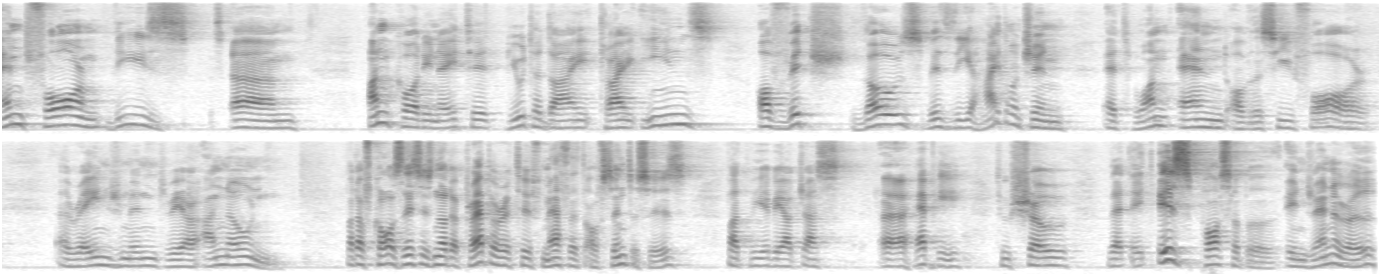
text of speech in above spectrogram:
and form these um, uncoordinated butadienes, of which those with the hydrogen at one end of the C4 arrangement were unknown. But of course, this is not a preparative method of synthesis, but we, we are just uh, happy to show that it is possible in general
